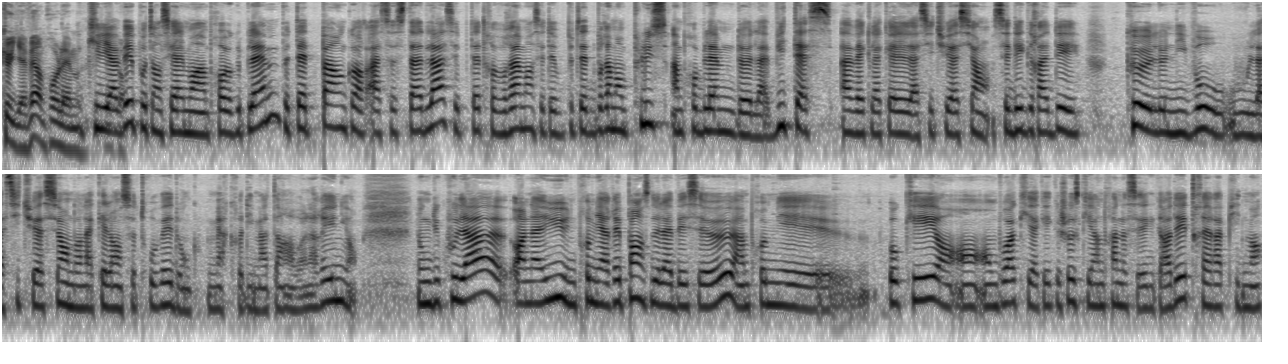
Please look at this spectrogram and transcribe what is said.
Qu'il y avait un problème. Qu'il y avait potentiellement un problème, peut-être pas encore à ce stade-là. C'est peut-être vraiment, c'était peut-être vraiment plus un problème de la vitesse avec laquelle la situation s'est dégradée que le niveau ou la situation dans laquelle on se trouvait, donc mercredi matin avant la réunion. Donc du coup là, on a eu une première réponse de la BCE, un premier euh, OK, on, voit qu'il y a quelque chose qui est en train de se dégrader très rapidement.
